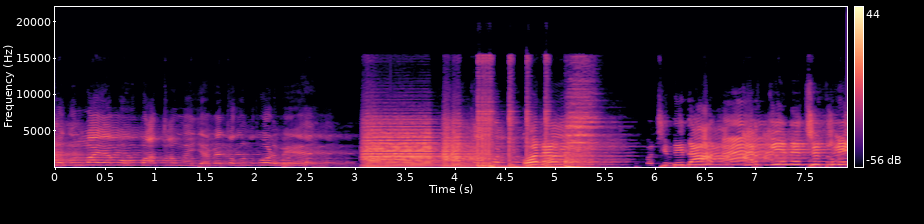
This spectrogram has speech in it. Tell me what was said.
যখন লয়া বহু বাথরুমে যাবে তখন পড়বে। ও না বলছি দিদা আর কি এনেছো তুমি?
